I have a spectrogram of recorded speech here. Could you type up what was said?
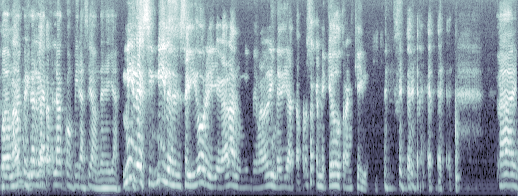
podemos empezar la, la, conspiración desde ya. Miles y miles de seguidores llegarán de manera inmediata. Por eso es que me quedo tranquilo. Ay,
